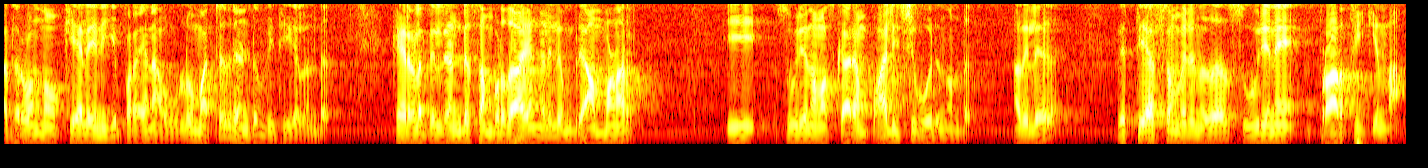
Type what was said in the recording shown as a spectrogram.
അഥർവം നോക്കിയാലേ എനിക്ക് പറയാനാവുള്ളൂ. മറ്റത് രണ്ടും വിധികളുണ്ട്. കേരളത്തിൽ രണ്ട് സമ്പ്രദായങ്ങളിലും ബ്രാഹ്മണർ ഈ സൂര്യ നമസ്കാരം പാലിച്ചു പോരുന്നുണ്ട്. അതിൽ വ്യത്യാസം വരുന്നത് സൂര്യനെ പ്രാർത്ഥിക്കുന്ന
